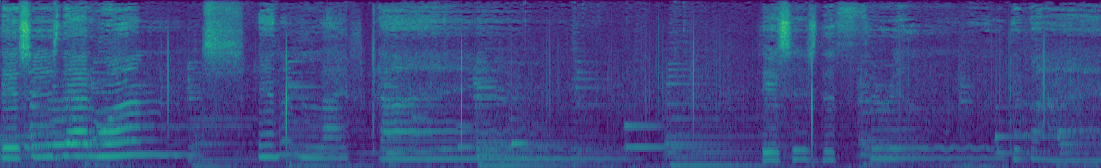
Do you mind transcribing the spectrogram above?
This is that once in a lifetime. This is the thrill divine.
